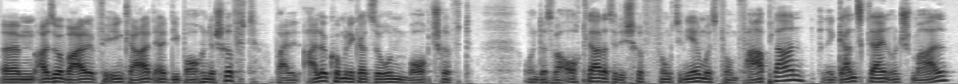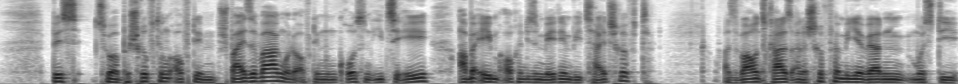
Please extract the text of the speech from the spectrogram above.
Ähm, also war für ihn klar, die brauchen eine Schrift, weil alle Kommunikation braucht Schrift. Und das war auch klar, dass die Schrift funktionieren muss vom Fahrplan, also ganz klein und schmal, bis zur Beschriftung auf dem Speisewagen oder auf dem großen ICE, aber eben auch in diesen Medien wie Zeitschrift. Also war uns klar, dass eine Schriftfamilie werden muss, die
